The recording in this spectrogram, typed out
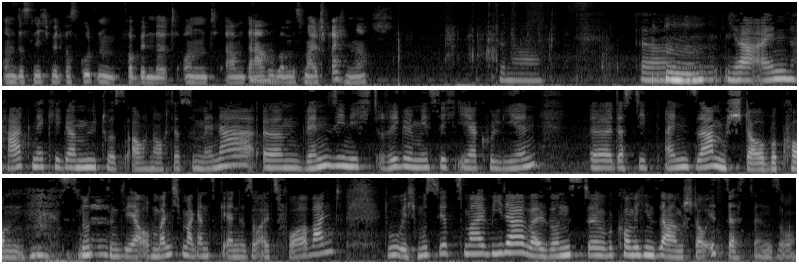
und das nicht mit was Gutem verbindet. Und ähm, darüber müssen wir halt sprechen, ne? Genau. Ähm, mhm. Ja, ein hartnäckiger Mythos auch noch, dass Männer, ähm, wenn sie nicht regelmäßig ejakulieren, äh, dass die einen Samenstau bekommen. Das nutzen sie ja auch manchmal ganz gerne so als Vorwand. Du, ich muss jetzt mal wieder, weil sonst äh, bekomme ich einen Samenstau. Ist das denn so?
